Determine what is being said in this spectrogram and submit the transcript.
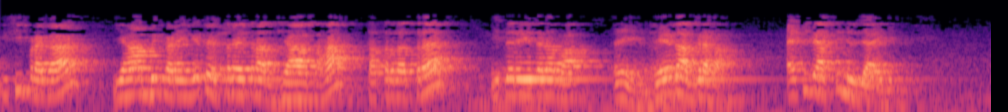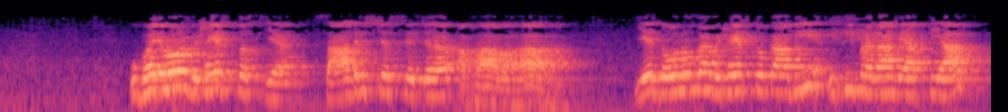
इसी प्रकार यहाँ भी करेंगे तो यत्र यत्र अध्यास तत्र तत्र इतर इतर भेद अग्रह ऐसी व्याप्ति मिल जाएगी। उभयोर विषयत्व सादृश्य अभाव। ये दोनों का विषयत्व का भी इसी प्रकार व्याप्ति आप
